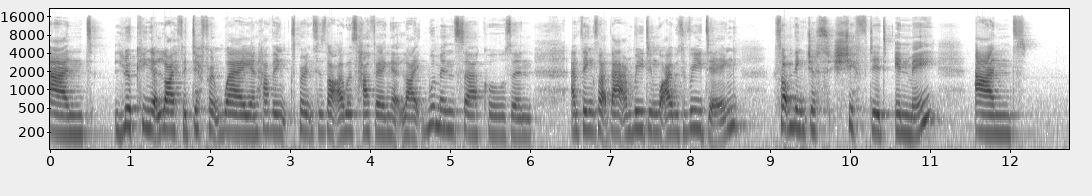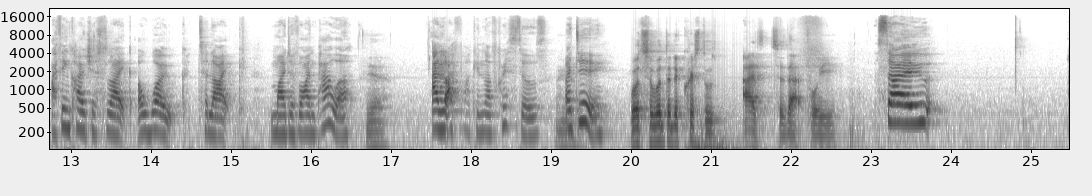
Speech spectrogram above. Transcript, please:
And looking at life a different way and having experiences that I was having at like women's circles and and things like that and reading what I was reading, something just shifted in me and I think I just like awoke to like my divine power. Yeah. And I fucking love crystals. I do. Well, so what did the crystals add to that for you? So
